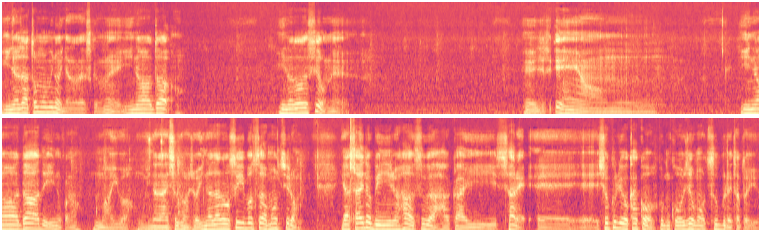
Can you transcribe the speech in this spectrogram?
稲田朋美の稲田ですけどね稲田稲田ですよねえー、出てけへんやん稲田でいいのかな？まあいいわ。稲田にしときましょう。稲田の水没はもちろん野菜のビニールハウスが破壊され、えー、食料確保を含む工場も潰れたという。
